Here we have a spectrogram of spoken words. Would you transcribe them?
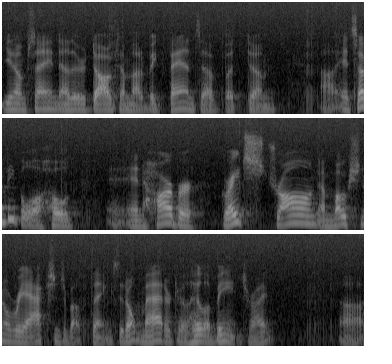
you know what I'm saying? Now there's dogs I'm not a big fans of, but um, uh, and some people will hold and harbor great strong emotional reactions about things that don't matter to a hill of beans, right? Uh,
